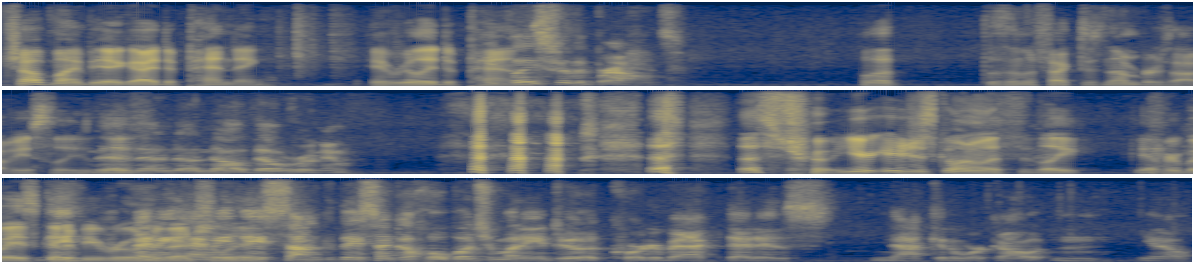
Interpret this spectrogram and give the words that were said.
Chubb might be a guy depending. It really depends. He plays for the Browns. well, that doesn't affect his numbers, obviously. No, no, no, no, they'll ruin him. that's, that's true. You're, you're just going with like everybody's going to be ruined I mean, eventually. I mean, they sunk they sunk a whole bunch of money into a quarterback that is not going to work out, and you know,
